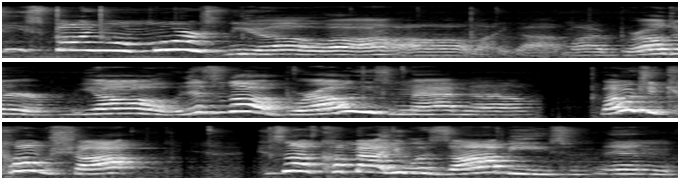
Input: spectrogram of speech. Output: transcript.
he's spawning one more. Yo, uh, oh my god, my brother. Yo, this little bro, he's mad now. Why would you kill him, Shop? He's gonna come at you with zombies and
